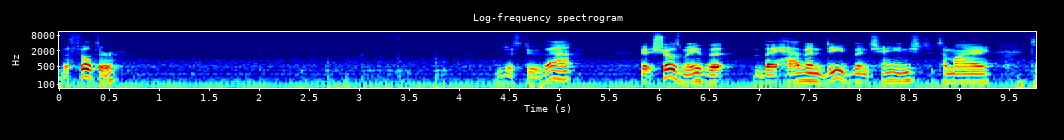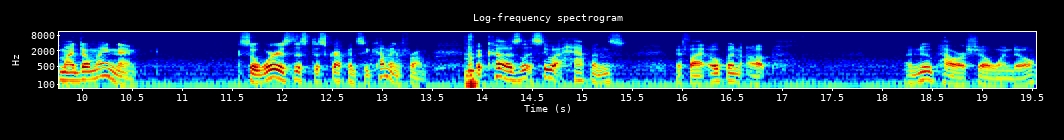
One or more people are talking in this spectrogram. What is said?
the filter, just do that, it shows me that they have indeed been changed to my to my domain name. So where is this discrepancy coming from? Because let's see what happens if I open up a new PowerShell window.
